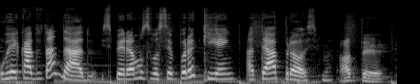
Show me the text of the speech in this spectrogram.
O recado está dado. Esperamos você por aqui, hein? Até a próxima. Até!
